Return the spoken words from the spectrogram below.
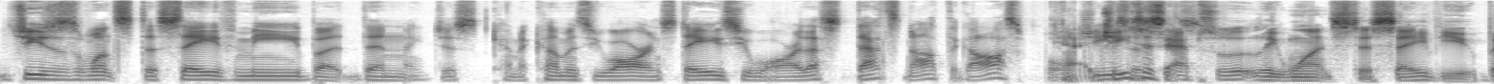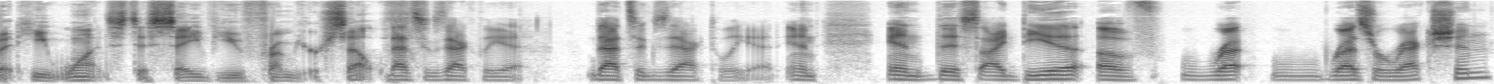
Jesus wants to save me, but then just kind of come as you are and stay as you are. That's that's not the gospel. Yeah, Jesus, Jesus absolutely wants to save you, but he wants to save you from yourself. That's exactly it. That's exactly it. And and this idea of re- resurrection,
